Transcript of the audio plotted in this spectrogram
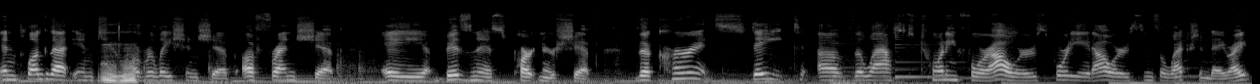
and plug that into mm-hmm. a relationship a friendship a business partnership the current state of the last 24 hours, 48 hours since election day, right?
